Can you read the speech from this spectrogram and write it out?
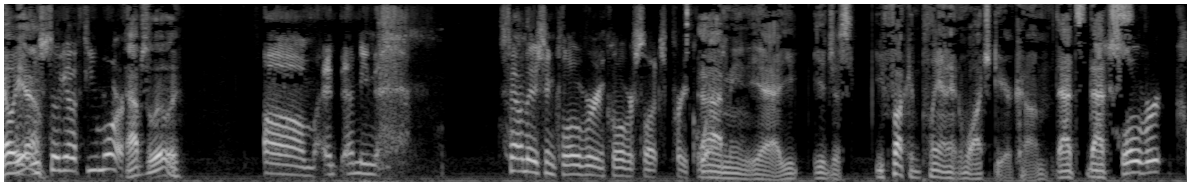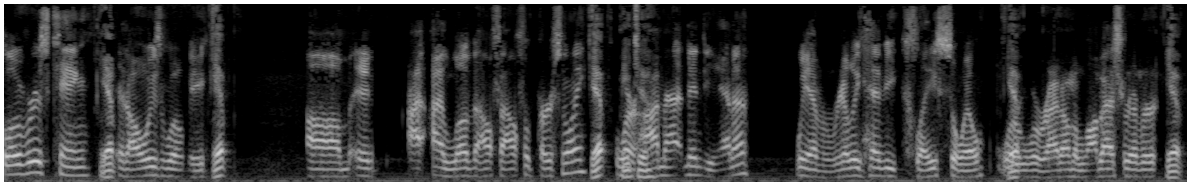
oh We- yeah, we still got a few more. absolutely, Um, and I mean, Foundation Clover and Clover Select's pretty cool. I mean, yeah, you you just you fucking plant it and watch deer come. That's that's Clover, Clover is king. Yep. It always will be. yep, Um, it, I, I love alfalfa personally. Yep, Where too. I'm at in Indiana, we have really heavy clay soil. We're, Yep. we're right on the Wabash River. yep,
